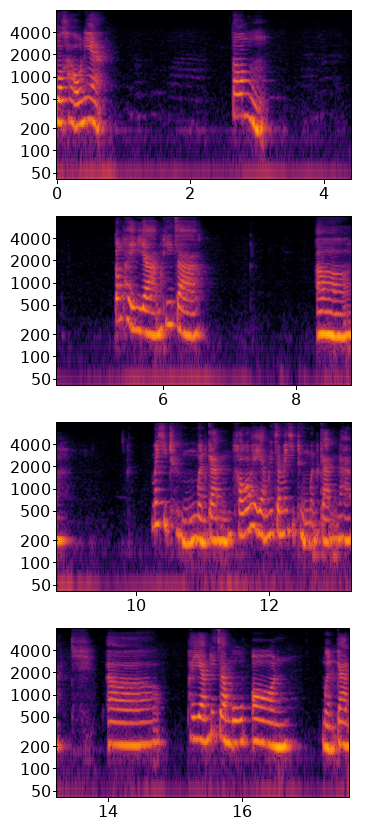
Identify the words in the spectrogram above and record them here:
ตัวเขาเนี่ย ต้อง ต้องพยายามที่จะ ไม่คิดถึงเหมือนกัน เขาก็พยายามที่จะไม่คิดถึงเหมือนกันนะคะพยายามที่จะ move on เหมือนกัน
